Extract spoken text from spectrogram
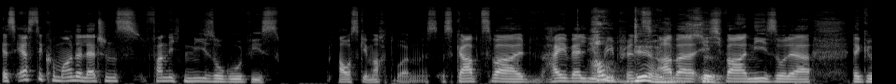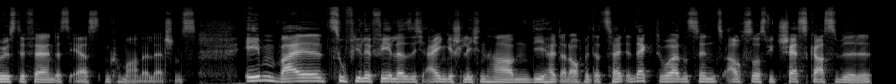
das erste Commander Legends fand ich nie so gut, wie es ausgemacht worden ist. Es gab zwar halt High-Value-Reprints, aber sir. ich war nie so der, der größte Fan des ersten Commander Legends. Eben weil zu viele Fehler sich eingeschlichen haben, die halt dann auch mit der Zeit entdeckt worden sind. Auch sowas wie Cheskas Will,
